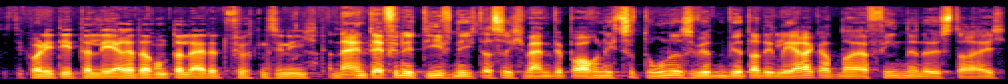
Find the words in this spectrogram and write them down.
Dass die Qualität der Lehre darunter leidet, fürchten Sie nicht? Nein, definitiv nicht. Also ich meine, wir brauchen nicht zu tun, als würden wir da die Lehre gerade neu erfinden in Österreich.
